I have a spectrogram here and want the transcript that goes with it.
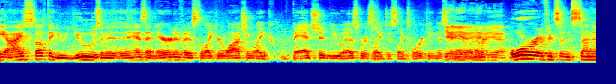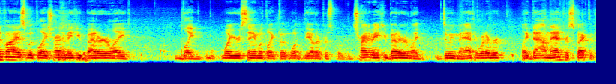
AI stuff that you use, and it, it has that narrative as to like you're watching like bad shit in the U.S. where it's like just like twerking this Yeah, and that yeah, or whatever, yeah, yeah. or if it's incentivized with like trying to make you better, like like what you were saying with like the what the other perspective, trying to make you better, like doing math or whatever, like that on that perspective,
